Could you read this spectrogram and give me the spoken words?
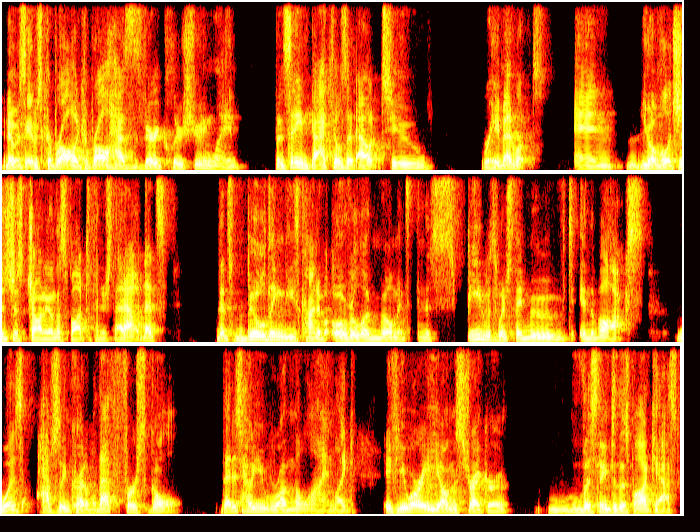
and it was it was Cabral. And Cabral has this very clear shooting lane, but instead he backheels it out to Raheem Edwards. And Joveljic is just Johnny on the spot to finish that out. That's that's building these kind of overload moments. And the speed with which they moved in the box was absolutely incredible. That first goal, that is how you run the line. Like if you are a young striker listening to this podcast,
